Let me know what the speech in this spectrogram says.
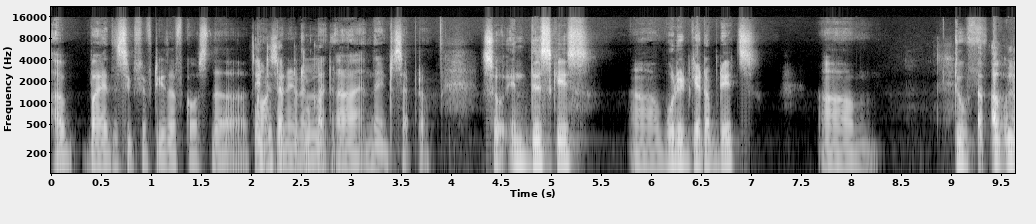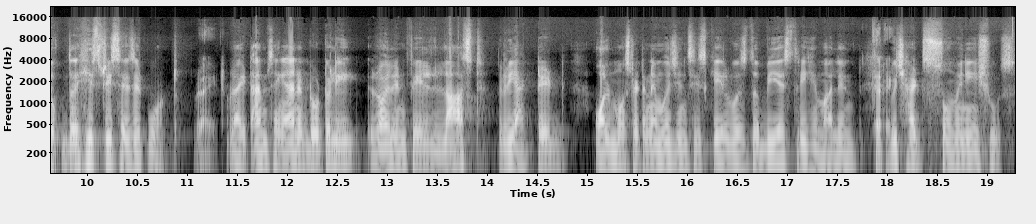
uh, by the 650s, of course, the Interceptor and Continental Continental. Uh, and the Interceptor. So in this case, uh, would it get updates? Um, to f- Uh, uh, look, the history says it won't. right. right? I'm saying anecdotally, Royal Enfield last reacted almost at an emergency scale was the BS3 Himalayan, Correct. which had so many issues,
